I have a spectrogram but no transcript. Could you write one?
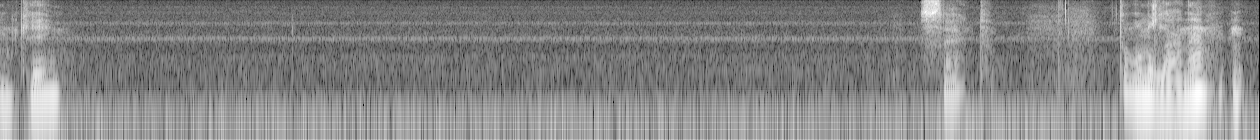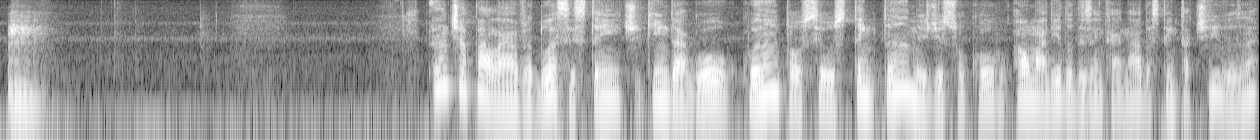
Ok. Certo. Então vamos lá, né? Ante a palavra do assistente que indagou quanto aos seus tentames de socorro ao marido desencarnado, as tentativas, né?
